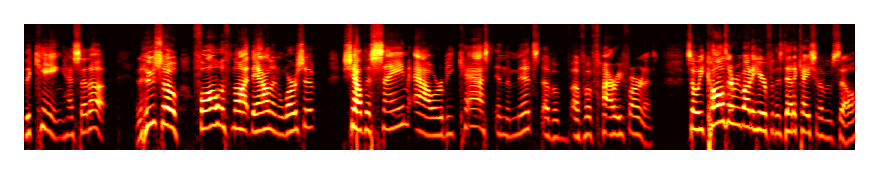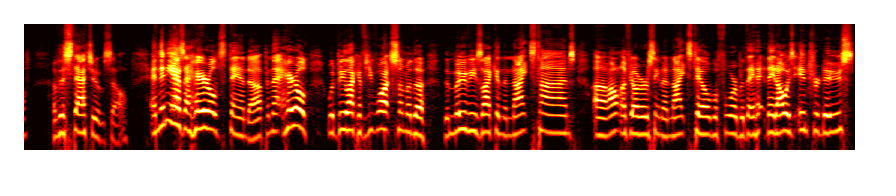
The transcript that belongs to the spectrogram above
the king has set up. And whoso falleth not down and worship shall the same hour be cast in the midst of a, of a fiery furnace. So he calls everybody here for this dedication of himself of this statue himself. And then he has a herald stand up, and that herald would be like if you've watched some of the, the movies, like in the Knight's Times. Um, I don't know if y'all ever seen a Knight's Tale before, but they'd, they'd always introduce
